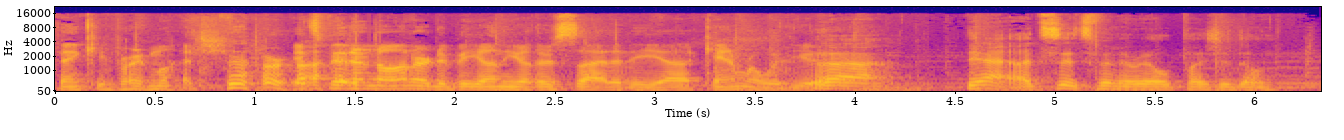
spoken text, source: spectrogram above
thank you very much. right. It's been an honor to be on the other side of the uh, camera with you. yeah, it's, it's been a real pleasure, Don.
